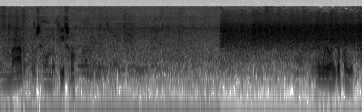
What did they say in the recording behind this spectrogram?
un bar, un segundo piso. Un muy bonito proyecto.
